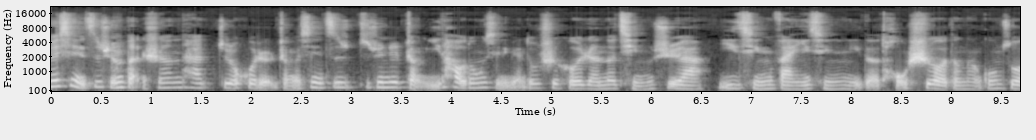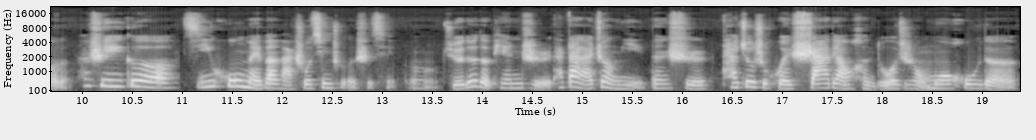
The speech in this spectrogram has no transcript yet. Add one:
为心理咨询本身，它就是或者整个心理咨咨询这整一套东西里面，都是和人的情绪啊、移情、反移情、你的投射等等工作的。它是一个几乎没办法说清楚的事情。嗯，绝对的偏执，它带来正义，但是它就是会杀掉很多这种模糊的、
